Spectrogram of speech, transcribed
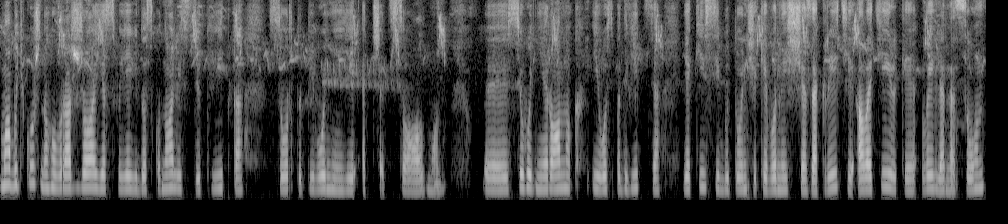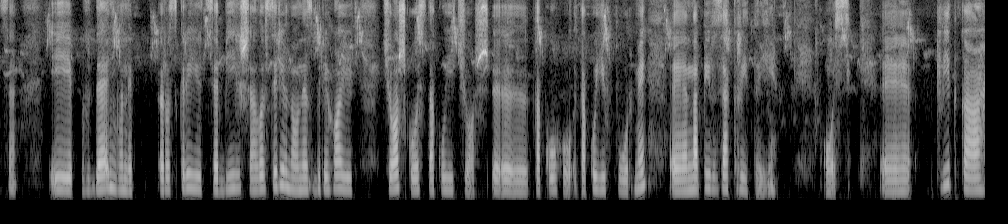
Мабуть, кожного вражає своєю досконалістю квітка сорту півонії Ечет Салмон. Е, Сьогодні ранок, і ось подивіться, які всі бутончики вони ще закриті, але тільки вигляне сонце, і вдень вони розкриються більше, але все рівно вони зберігають чашку ось такої чаш, е, такого, такої форми е, напівзакритої. Ось. Квітка,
